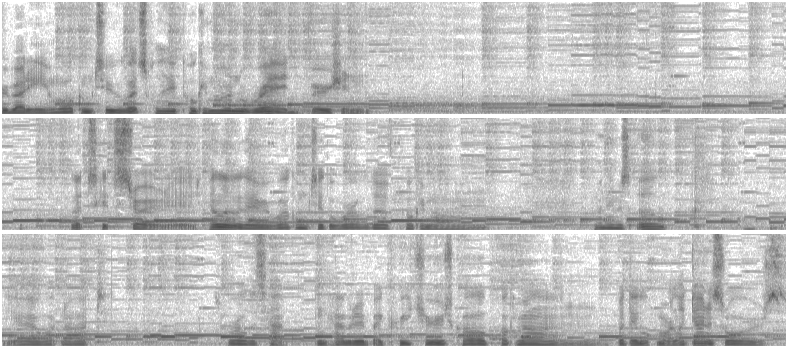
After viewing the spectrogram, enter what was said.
Everybody, and welcome to Let's Play Pokemon Red version. Let's get started. Hello there, welcome to the world of Pokemon. My name is Oak. Yeah, whatnot. This world is ha inhabited by creatures called Pokemon, but they look more like dinosaurs.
